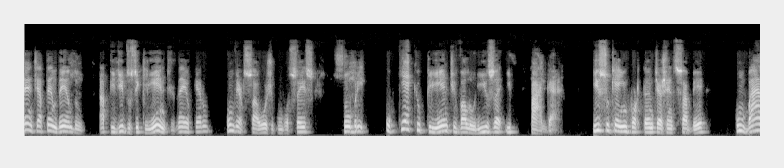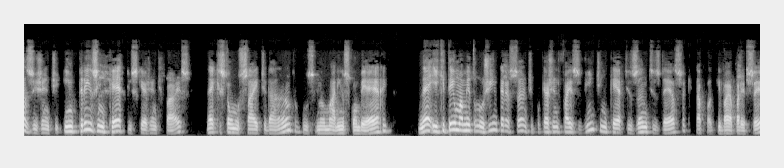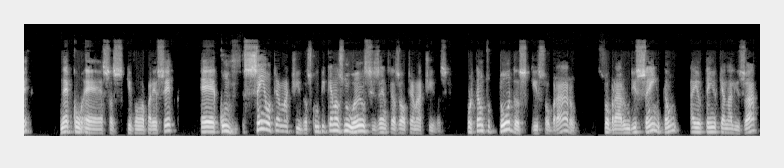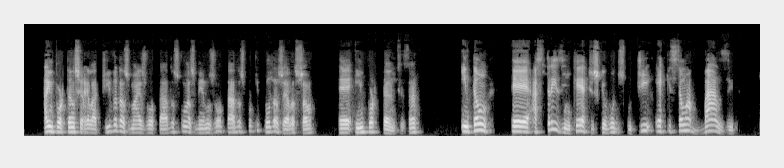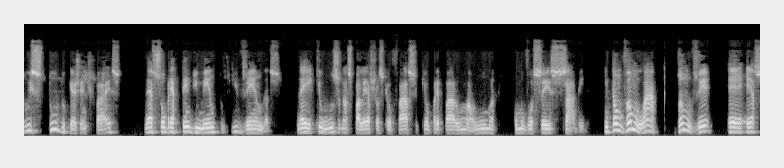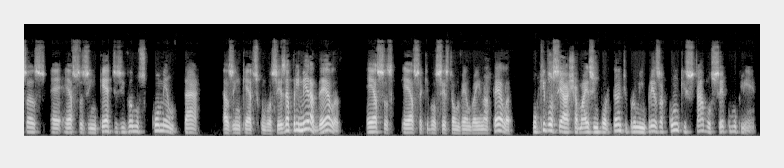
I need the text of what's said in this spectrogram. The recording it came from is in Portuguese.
Gente, atendendo a pedidos de clientes, né, eu quero conversar hoje com vocês sobre o que é que o cliente valoriza e paga. Isso que é importante a gente saber, com base, gente, em três enquetes que a gente faz, né, que estão no site da Antropos, no Marinhos com BR, né, e que tem uma metodologia interessante, porque a gente faz 20 enquetes antes dessa, que, tá, que vai aparecer, né, com é, essas que vão aparecer, é, com 100 alternativas, com pequenas nuances entre as alternativas. Portanto, todas que sobraram, sobraram de 100, então aí eu tenho que analisar a importância relativa das mais votadas com as menos votadas, porque todas elas são é, importantes. Né? Então, é, as três enquetes que eu vou discutir é que são a base do estudo que a gente faz né, sobre atendimento e vendas, né, e que eu uso nas palestras que eu faço, que eu preparo uma a uma, como vocês sabem. Então, vamos lá, vamos ver é, essas, é, essas enquetes e vamos comentar as enquetes com vocês. A primeira delas, essas, essa que vocês estão vendo aí na tela, o que você acha mais importante para uma empresa conquistar você como cliente?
